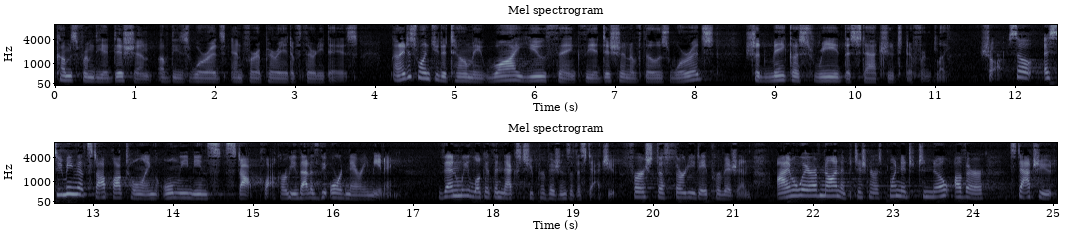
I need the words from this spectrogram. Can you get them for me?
comes from the addition of these words and for a period of 30 days. And I just want you to tell me why you think the addition of those words should make us read the statute differently. Sure. So assuming that stop clock tolling only means stop clock, or that is the ordinary meaning, then we look at the next two provisions of the statute. First, the 30 day provision. I'm aware of none, and petitioner has pointed to no other statute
